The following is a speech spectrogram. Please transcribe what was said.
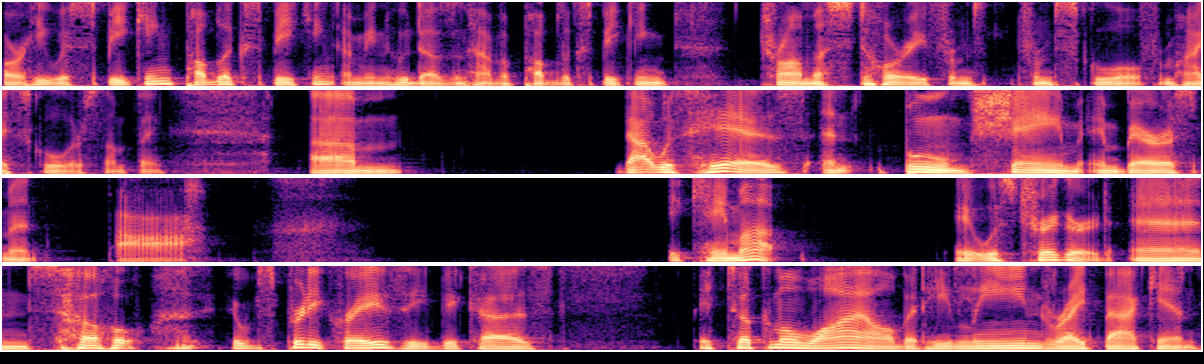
or he was speaking, public speaking. I mean, who doesn't have a public speaking trauma story from from school, from high school or something? Um, that was his, and boom, shame, embarrassment. Ah, it came up. It was triggered. And so it was pretty crazy because it took him a while, but he leaned right back in.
